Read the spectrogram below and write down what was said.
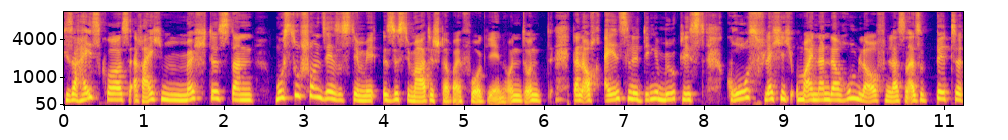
diese Highscores erreichen möchtest, dann musst du schon sehr systematisch dabei vorgehen und, und dann auch einzelne Dinge möglichst großflächig umeinander rumlaufen lassen. Also bitte,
